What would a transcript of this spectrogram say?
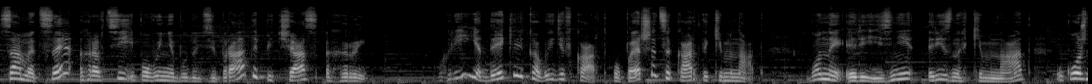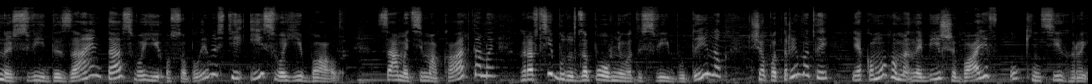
Саме це гравці і повинні будуть зібрати під час гри. В грі є декілька видів карт. По-перше, це карти кімнат. Вони різні, різних кімнат, у кожної свій дизайн та свої особливості і свої бали. Саме цими картами гравці будуть заповнювати свій будинок, щоб отримати якомога найбільше балів у кінці гри.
